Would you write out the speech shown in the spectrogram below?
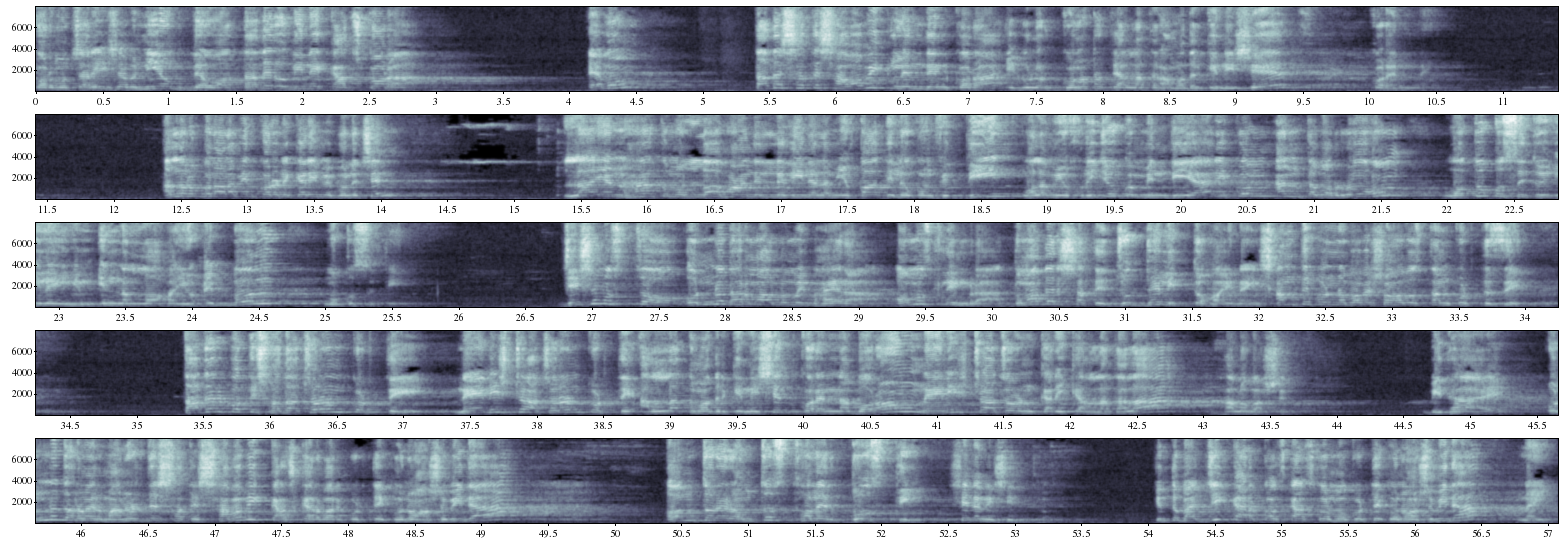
কর্মচারী হিসাবে নিয়োগ দেওয়া, তাদের অধীনে কাজ করা এবং তাদের সাথে স্বাভাবিক লেনদেন করা, এগুলোর কোনোটাতে আল্লাহ তাআলা আমাদেরকে নিষেধ করেন নাই। আল্লাহ রাব্বুল আলামিন কোরআনে কারীমে বলেছেন মুকসিতিন। যে সমস্ত অন্য ধর্মাবলম্বী ভাইয়েরা, অমুসলিমরা তোমাদের সাথে যুদ্ধে লিপ্ত হয় নাই, শান্তিপূর্ণভাবে সহাবস্থান করতেছে, তাদের প্রতি সদাচরণ করতে, ন্যায়নিষ্ঠ আচরণ করতে আল্লাহ তোমাদেরকে নিষেধ করেন না, বরং ন্যায়নিষ্ঠ আচরণকারীকে আল্লাহ তালা ভালোবাসেন। বিধায় অন্য ধর্মের মানুষদের সাথে স্বাভাবিক কাজ কারবার করতে কোনো অসুবিধা, অন্তরের অন্তঃস্থলের দোস্তি, সেটা নিষিদ্ধ। কিন্তু বাহ্যিক কার- কাজকর্ম করতে কোনো অসুবিধা নাই।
